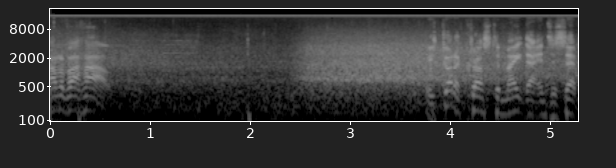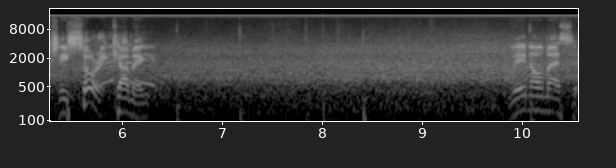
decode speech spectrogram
Carvajal. He's got a cross to make that interception. He saw it coming. Lionel Messi.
